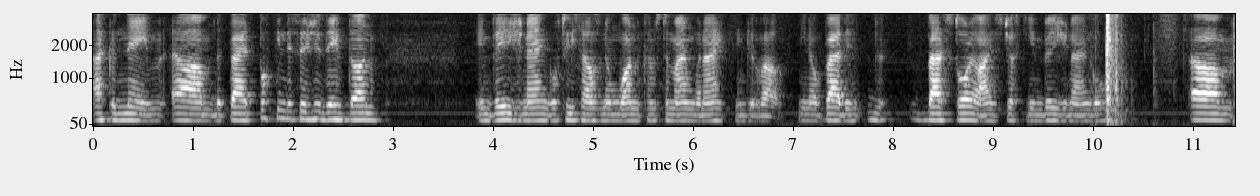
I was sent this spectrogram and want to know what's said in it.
I could name. Um, the bad booking decisions they've done. Invasion Angle 2001 comes to mind when I think about you know bad bad storylines. Just the Invasion Angle. Um,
